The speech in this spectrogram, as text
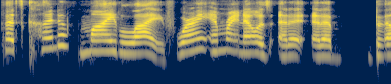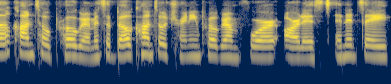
that's kind of my life. Where I am right now is at a at a bel canto program. It's a bel canto training program for artists, and it's a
